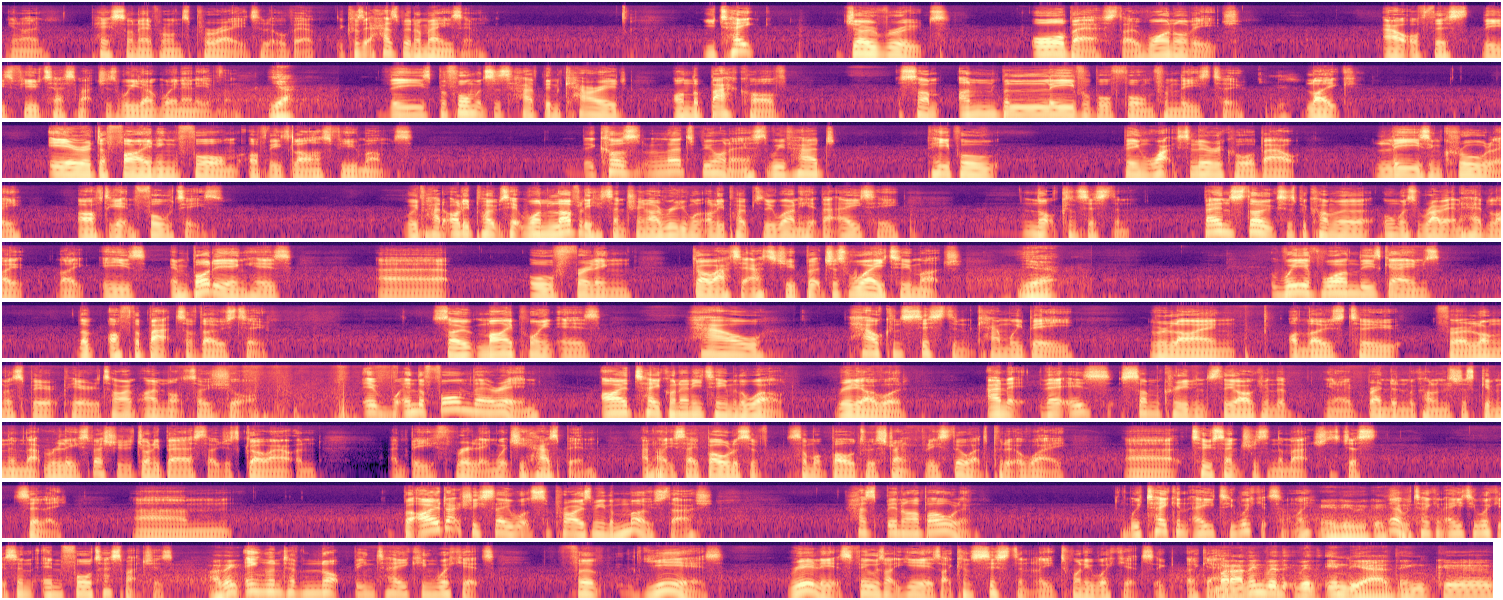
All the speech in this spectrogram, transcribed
you know, piss on everyone's parades a little bit because it has been amazing. You take Joe Root or Bairstow, one of each, out of this these few Test matches. We don't win any of them Yeah. these performances have been carried on the back of some unbelievable form from these two. Like era defining form of these last few months. Because let's be honest, we've had people being wax lyrical about Lees and Crawley after getting 40s. We've had Ollie Pope's hit one lovely century, and I really want Ollie Pope to do well, and he hit that 80. Not consistent. Ben Stokes has become a almost a rabbit in a headlight. Like he's embodying his uh, all thrilling, go at it attitude, but just way too much. Yeah. We have won these games the, off the bats of those two. So my point is, how how consistent can we be relying on those two for a longer spirit period of time? I'm not so sure. If, in the form they're in, I'd take on any team in the world. Really, I would. And it, there is some credence to the argument that you know Brendon McCullum's just given them that release, especially to Jonny Bairstow, just go out and and be thrilling, which he has been. And like you say, bowlers have somewhat bowled to his strength, but he still had to put it away. Uh, two centuries in the match is just silly. Um, but I'd actually say what surprised me the most, Ash, has been our bowling. We've taken 80 wickets, haven't we? 80 wickets. Yeah, we've taken 80 wickets in, in four test matches. I think England have not been taking wickets for years. Really, it feels like years, like consistently 20 wickets a, a. But I think with with India, I think uh,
